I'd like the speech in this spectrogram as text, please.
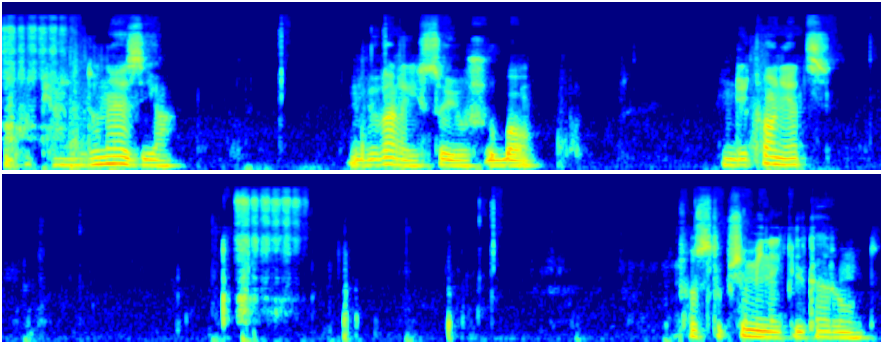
Głupia Indonezja. Nie z sojuszu, bo będzie koniec. Po prostu przeminę kilka rund.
